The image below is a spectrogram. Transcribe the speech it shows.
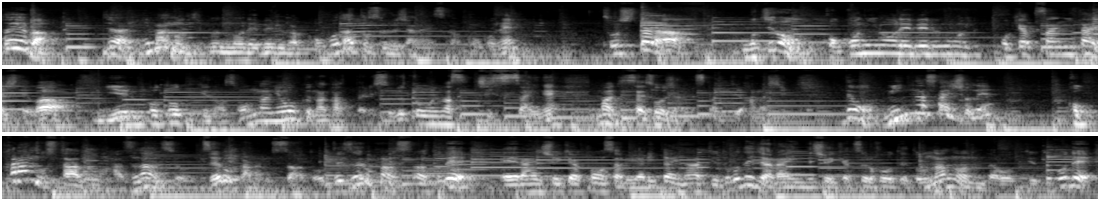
例えば、じゃあ今の自分のレベルがここだとするじゃないですか、ここね。そしたら、もちろん、ここにのレベルのお客さんに対しては、言えることっていうのはそんなに多くなかったりすると思います、実際ね。まあ実際そうじゃないですかっていう話。でも、みんな最初ね、こっからのスタートのはずなんですよ。ゼロからのスタート。で、ゼロからのスタートで、えー、LINE 集客コンサルやりたいなっていうところで、じゃあ LINE で集客する方ってどんなのなんだろうっていうところで、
